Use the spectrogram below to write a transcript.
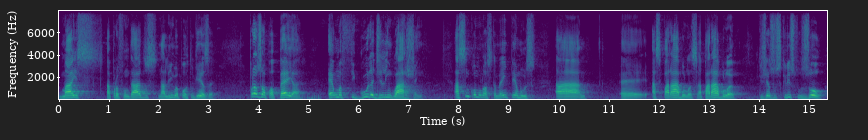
mais aprofundados na língua portuguesa. Prosopopeia é uma figura de linguagem. Assim como nós também temos a é, as parábolas, a parábola que Jesus Cristo usou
